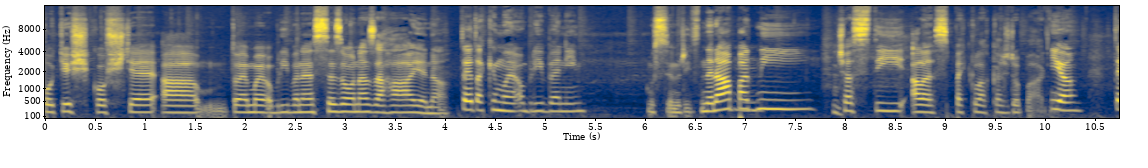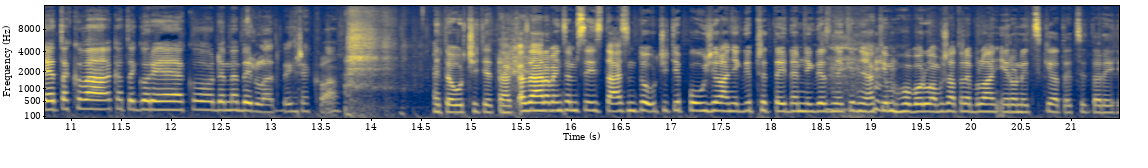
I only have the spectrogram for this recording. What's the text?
potěž koště a to je moje oblíbené sezóna zahájena. To je taky moje oblíbený. Musím říct, nenápadný, častý, ale z pekla každopádně. Jo, to je taková kategorie jako jdeme bydlet, bych řekla. Je to určitě tak. A zároveň jsem si jistá, že jsem to určitě použila někdy před týdnem, někde s někým v nějakém hovoru a možná to nebylo ani ironicky a teď si tady,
